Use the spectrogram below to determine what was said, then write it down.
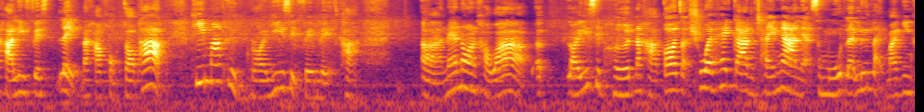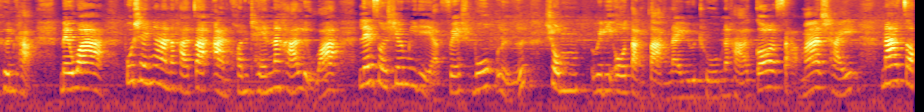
นะคะ refresh rate นะคะของจอภาพที่มากถึง 120 เฟรมเรทค่ะ แน่นอนค่ะว่า 120 เฮิรต์นะคะ ก็จะช่วยให้การใช้งานเนี่ยสมูทและลื่นไหลมากยิ่งขึ้นค่ะ ไม่ว่าผู้ใช้งานนะคะจะอ่านคอนเทนต์นะคะ หรือว่าเล่นโซเชียลมีเดีย Facebook หรือชมวิดีโอต่างๆ ใน YouTube นะคะ ก็สามารถใช้หน้าจอ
